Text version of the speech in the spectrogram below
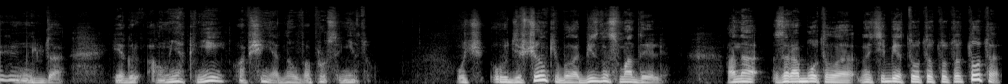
Угу. Ну, да. Я говорю, а у меня к ней вообще ни одного вопроса нету. У, у девчонки была бизнес-модель. Она заработала на тебе то-то, то-то, то-то.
